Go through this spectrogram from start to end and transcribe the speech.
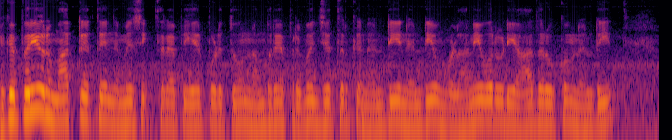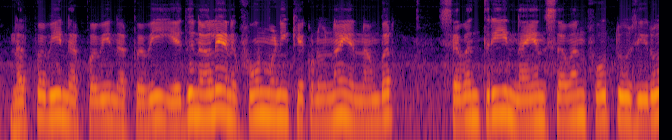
மிகப்பெரிய ஒரு மாற்றத்தை இந்த மியூசிக் தெரப்பி ஏற்படுத்தும். நம்புகிற பிரபஞ்சத்திற்கு நன்றி நன்றி. உங்கள் அனைவருடைய ஆதரவுக்கும் நன்றி. நற்பவி நற்பவி நற்பவி. எதுனாலும் எனக்கு ஃபோன் பண்ணி கேட்கணுன்னா என் number seven three nine seven four two zero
